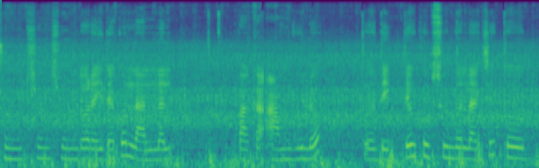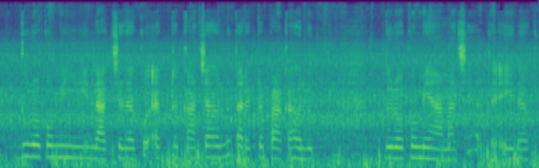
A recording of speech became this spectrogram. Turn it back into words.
সুন্দর সুন্দর এই দেখো লাল লাল পাকা আমগুলো। তো দেখতেও খুব সুন্দর লাগছে। তো দু রকমই লাগছে দেখো। একটা কাঁচা হলুদ আর একটা পাকা হলুদ দু রকমই আম আছে। তো এই দেখো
